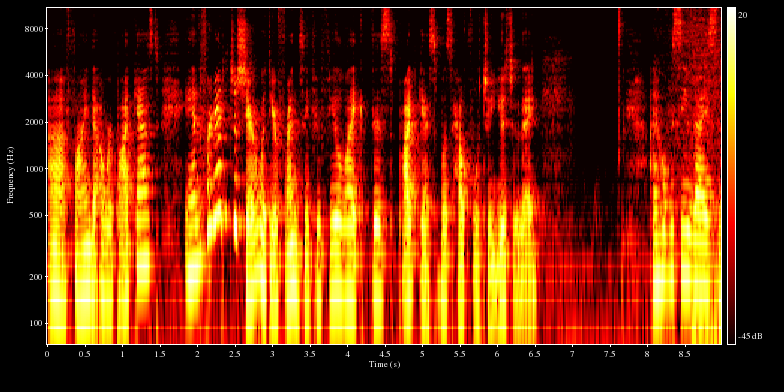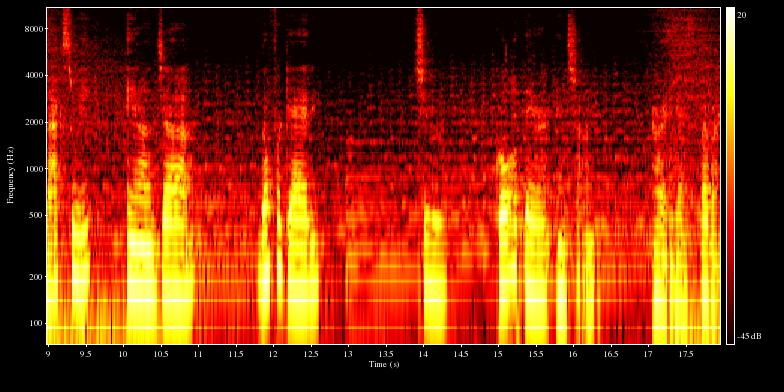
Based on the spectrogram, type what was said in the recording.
uh, find our podcast. And forget to share with your friends if you feel like this podcast was helpful to you today. I hope to see you guys next week. And uh, don't forget to go out there and shine. Alrighty, guys. Bye bye.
